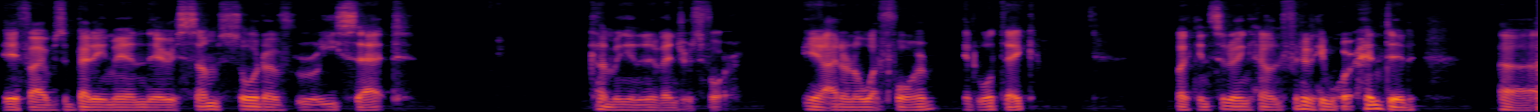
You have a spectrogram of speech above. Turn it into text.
if I was a betting man, there is some sort of reset coming in Avengers 4. Yeah, I don't know what form it will take. But considering how Infinity War ended, uh,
